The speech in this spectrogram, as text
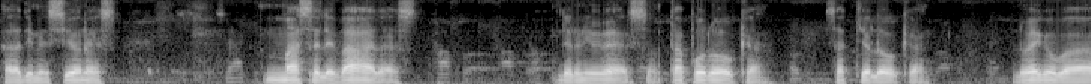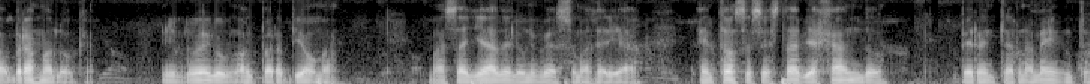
a las dimensiones más elevadas del universo, Tapoloka, Satyaloka, luego va Brahma Loka y luego al Parabioma, más allá del universo material. Entonces está viajando, pero internamente.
